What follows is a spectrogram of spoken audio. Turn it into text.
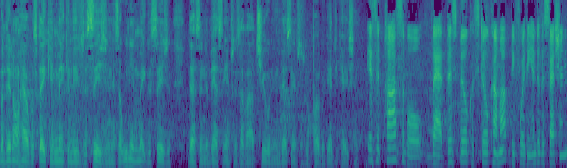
but they don't have a stake in making these decisions. And so we need to make decisions that's in the best interest of our children, the best interest of public education. Is it possible that this bill could still come up before the end of the session?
